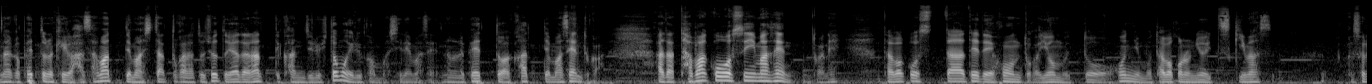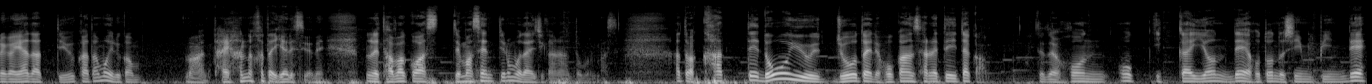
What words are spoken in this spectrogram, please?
なんかペットの毛が挟まってましたとかだとちょっと嫌だなって感じる人もいるかもしれませんなのでペットは飼ってませんとかあとはタバコを吸いませんとかねタバコ吸った手で本とか読むと本人もタバコの匂いつきますそれが嫌だっていう方もいるかもまあ大半の方嫌ですよね。なのでタバコは吸ってませんっていうのも大事かなと思います。あとは買ってどういう状態で保管されていたか。例えば本を一回読んでほとんど新品で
